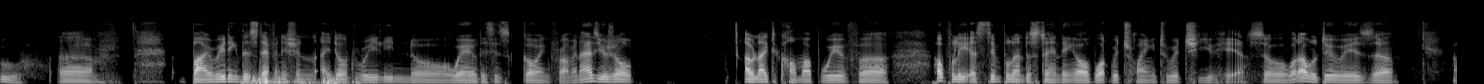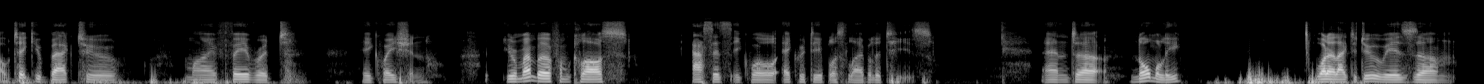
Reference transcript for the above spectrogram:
Ooh, um, by reading this definition, I don't really know where this is going from. And as usual, I would like to come up with uh, hopefully a simple understanding of what we're trying to achieve here. So what I will do is uh, I'll take you back to my favorite equation. You remember from class assets equal equity plus liabilities. And uh, normally what I like to do is um,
